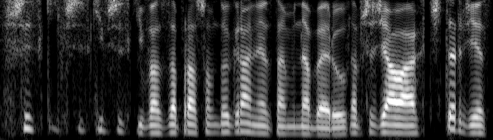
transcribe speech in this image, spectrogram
wszystkich, wszystkich, wszystkich was zapraszam do grania z nami na przedziałach 40.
